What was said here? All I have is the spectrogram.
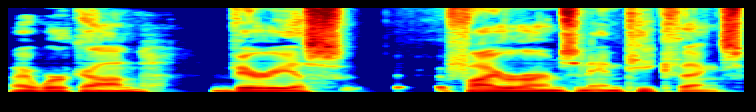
I work on various firearms and antique things.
